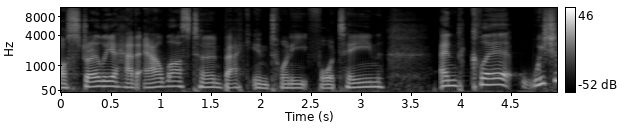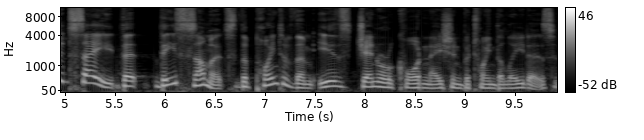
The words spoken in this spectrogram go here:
Australia had our last turn back in 2014. And Claire, we should say that these summits, the point of them is general coordination between the leaders,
